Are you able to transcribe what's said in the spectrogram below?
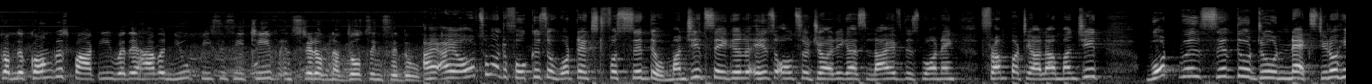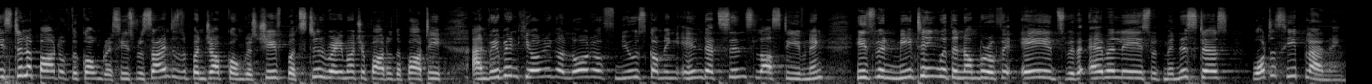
from the Congress party where they have a new PCC chief instead of Navjot Singh Sidhu. I, I also want to focus on what next for Sidhu. Manjeet Sehgal is also joining us live this morning from Patiala. Manjeet, what will Sidhu do next? You know, he's still a part of the Congress. He's resigned as the Punjab Congress chief, but still very much a part of the party. And we've been hearing a lot of news coming in that since last evening, he's been meeting with a number of aides, with MLAs, with ministers. What is he planning?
